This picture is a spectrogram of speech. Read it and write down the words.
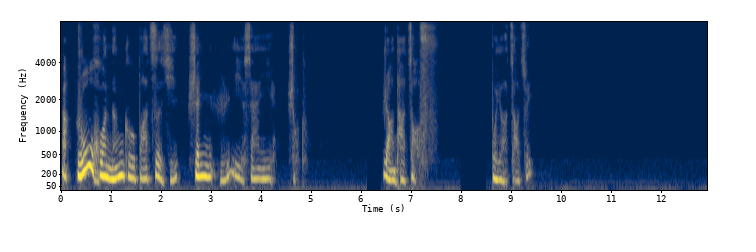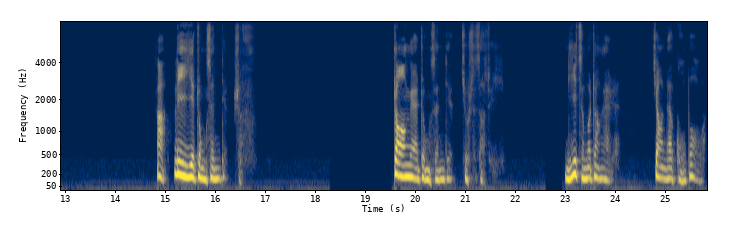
啊！如何能够把自己身于一三业守住？让他造福，不要遭罪。啊，利益众生的是福，障碍众生的就是造罪业。你怎么障碍人，将来果报啊，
